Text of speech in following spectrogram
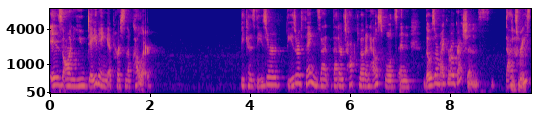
is on you dating a person of color because these are these are things that that are talked about in households and those are microaggressions that's mm-hmm. racist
